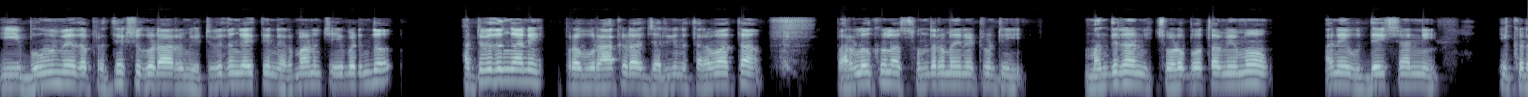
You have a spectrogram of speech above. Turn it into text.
ఈ భూమి మీద ప్రత్యక్ష గుడారం ఎటు విధంగా అయితే నిర్మాణం చేయబడిందో అటు విధంగానే ప్రభు రాకడ జరిగిన తర్వాత పరలోకంలో సుందరమైనటువంటి మందిరాన్ని చూడబోతామేమో అనే ఉద్దేశాన్ని ఇక్కడ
